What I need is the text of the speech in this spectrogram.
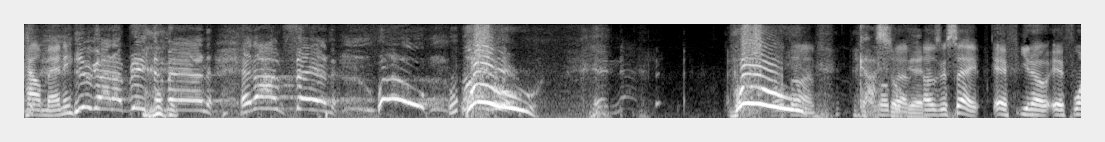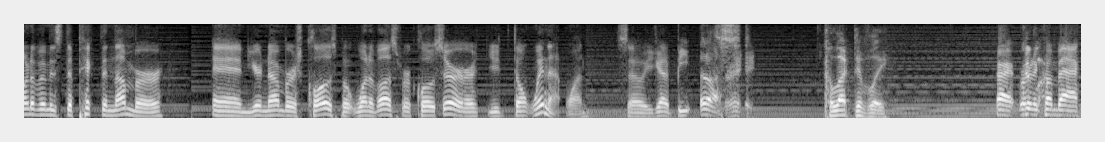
how many. You gotta beat the man, and I'm saying, woo, Woo! God, so done. good. I was gonna say if you know if one of them is to pick the number, and your number is close, but one of us were closer, you don't win that one. So you got to beat us. Right. Collectively. All right, we're gonna come back.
